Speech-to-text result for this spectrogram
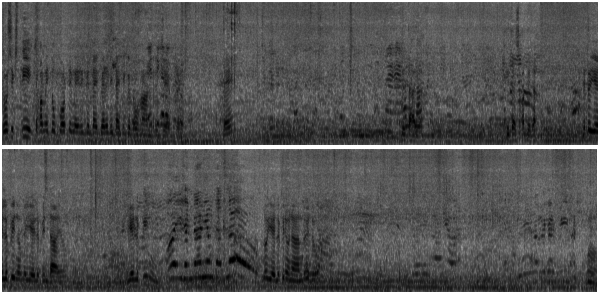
260, tsaka may 240, may rin tayo, meron din tayo tigil 200, syempre. Eh? Dito tayo. Dito tayo sa kabila. Ito yellow pin, oh. may yellow pin tayo. Yellow pin. Hoy, isang daan yung tatlo. Tatlo, yellow pin, 100, oh. Hmm.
